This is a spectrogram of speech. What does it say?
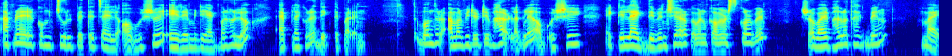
আপনারা এরকম চুল পেতে চাইলে অবশ্যই এই রেমেডি একবার হলেও অ্যাপ্লাই করে দেখতে পারেন। তো বন্ধুরা, আমার ভিডিওটি ভালো লাগলে অবশ্যই একটি লাইক দেবেন শেয়ার করবেন কমেন্টস করবেন। সবাই ভালো থাকবেন। বাই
